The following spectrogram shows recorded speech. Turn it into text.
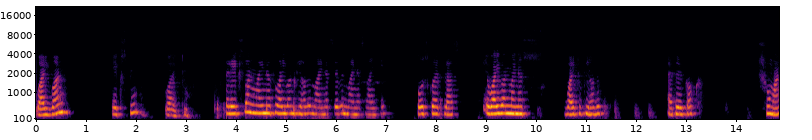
y one x two y two তাহলে x one minus y one কী হবে? মাইনাস সেভেন মাইনাস নাইনটিন ও square plus y one minus y two কী হবে? এত একক সমান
